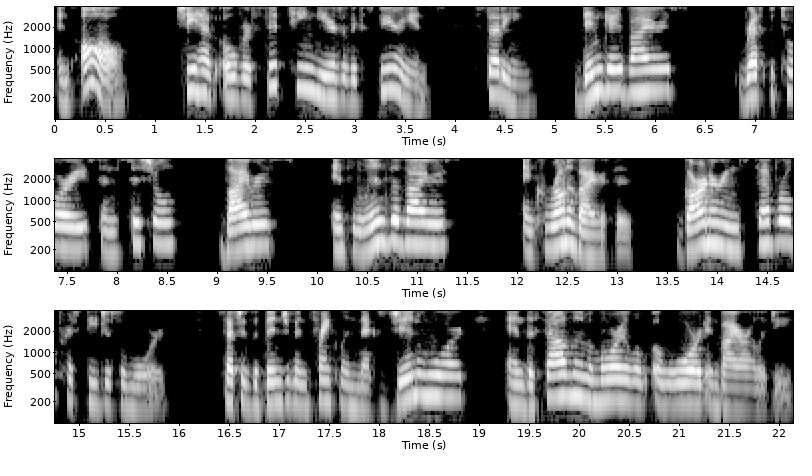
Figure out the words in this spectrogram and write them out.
In all, she has over 15 years of experience studying dengue virus, respiratory syncytial virus, influenza virus, and coronaviruses, garnering several prestigious awards, such as the Benjamin Franklin Next Gen Award and the Salzman Memorial Award in Virology.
